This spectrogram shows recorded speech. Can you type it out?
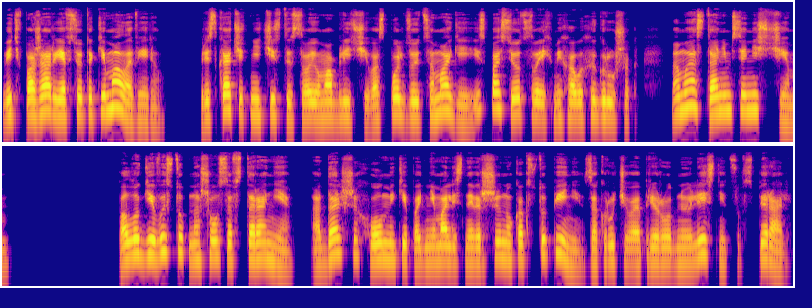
ведь в пожар я все-таки мало верил. Прискачет нечистый в своем обличье, воспользуется магией и спасет своих меховых игрушек, а мы останемся ни с чем. Пологий выступ нашелся в стороне, а дальше холмики поднимались на вершину, как ступени, закручивая природную лестницу в спираль.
